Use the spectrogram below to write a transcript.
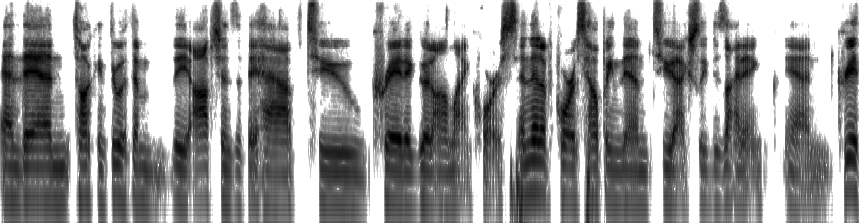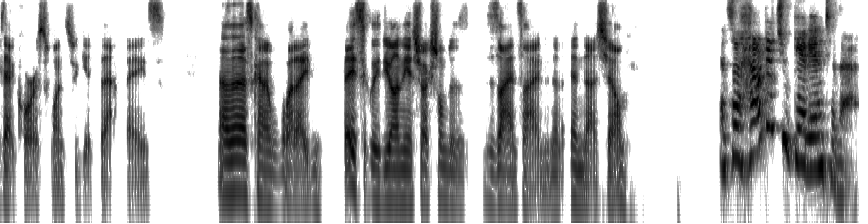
And then talking through with them the options that they have to create a good online course. And then, of course, helping them to actually design it and create that course once we get to that phase. And that's kind of what I basically do on the instructional des- design side in a, in a nutshell. And so, how did you get into that?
